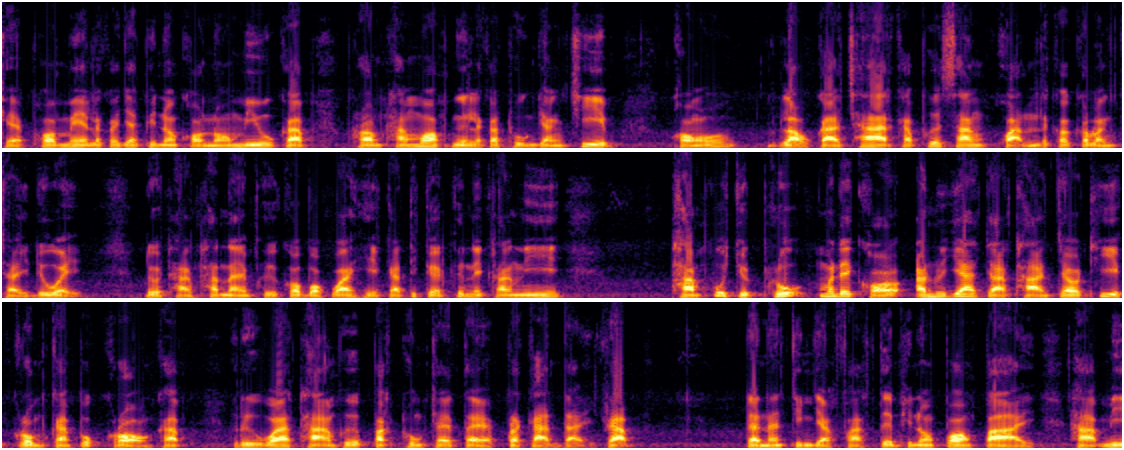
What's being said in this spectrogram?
แก่พ่อแม่และก็ญาติพี่น้องของน้องมิ้วครับพร้อมทั้งมอบเงินและก็ถุงยางชีพของเหล่ากาชาติครับเพื่อสร้างขวัญและก็กำลังใจด้วย โดยทางท่านนายอำเภอก็บอกว่าเหตุการณ์ที่เกิดขึ้นในครั้งนี้ ทางผู้จุดพลุไม่ได้ขออนุญาตจากทางเจ้าที่กรมการปกครองครับหรือว่าทางอำเภอปักธงชัยแต่ประการใดครับดังนั้นจึงอยากฝากเตือนพี่น้องป้องปาย หากมี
